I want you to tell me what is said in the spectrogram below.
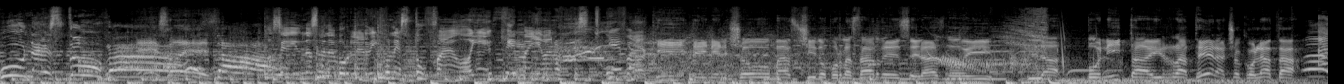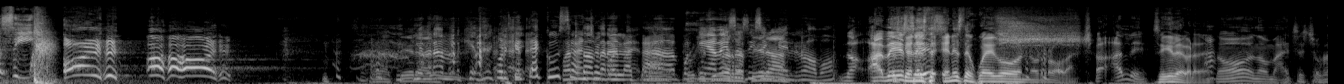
¡Una estufa! Eso es. O sea, no se van a burlar, dijo una estufa. Oye, ¿quién va a llevar una estufa? Aquí en el show más chido por las tardes, Erasmo y la bonita y ratera chocolata. ¿Así? ¡Ay! ¡Ay! ¿Qué drama? ¿Qué- ¿Por qué te acusan. Chocolata? No, porque Porque a es veces dicen que robo. No, a Es veces. que en este, en este juego no roba. Chale. Sí, de verdad. No, no manches, Choco,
